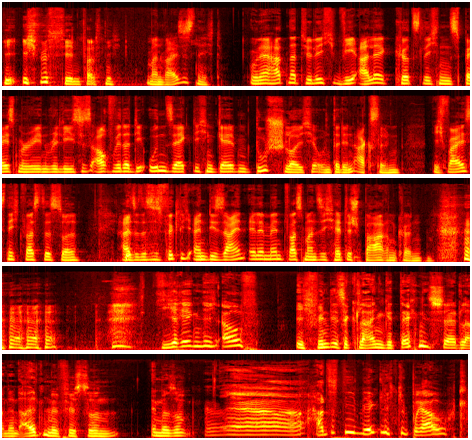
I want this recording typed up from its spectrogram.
ich, ich wüsste jedenfalls nicht. Man weiß es nicht. Und er hat natürlich, wie alle kürzlichen Space Marine Releases, auch wieder die unsäglichen gelben Duschschläuche unter den Achseln. Ich weiß nicht, was das soll. Also, das ist wirklich ein Designelement, was man sich hätte sparen können. Die regen dich auf. Ich finde diese kleinen Gedächtnisschädel an den alten Mephisto immer so, ja, hat es die wirklich gebraucht?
